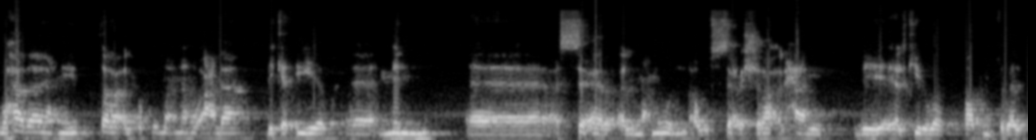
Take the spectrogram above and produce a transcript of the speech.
وهذا يعني ترى الحكومة أنه أعلى بكثير آه، من آه، السعر المعمول أو السعر الشراء الحالي للكيلو واط من قبل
